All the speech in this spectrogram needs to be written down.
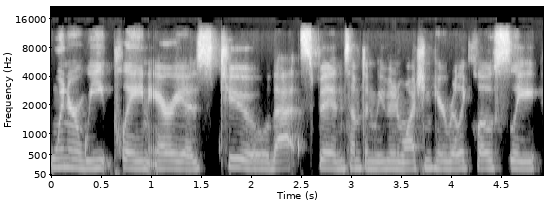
winter wheat plain areas too. That's been something we've been watching here really closely.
